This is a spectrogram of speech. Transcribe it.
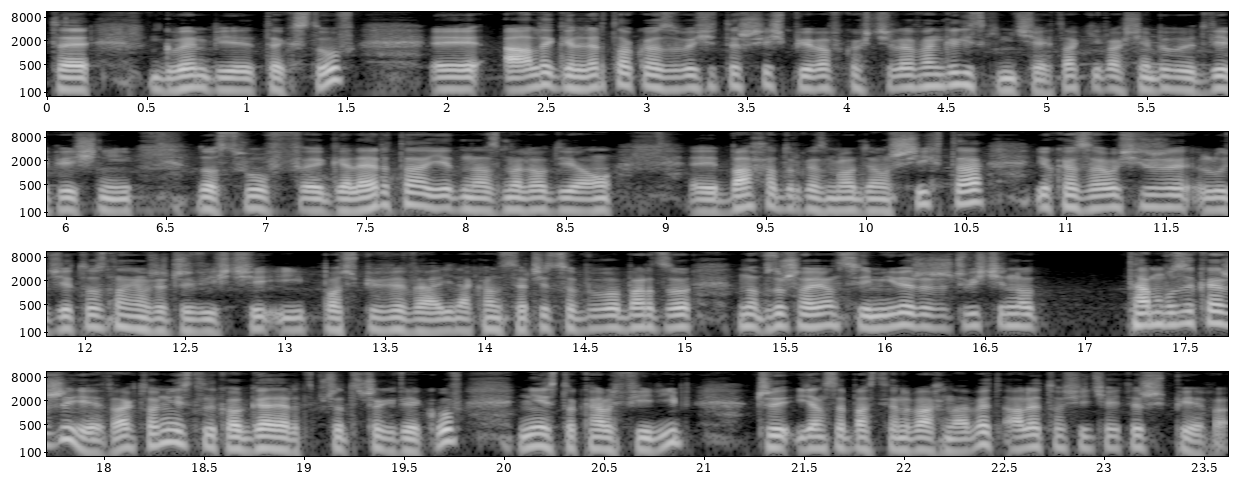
te głębie tekstów, y, ale Gellerta okazuje się też się śpiewa w kościele ewangelickim dzisiaj, tak? I właśnie były dwie pieśni do słów Gellerta, jedna z melodią y, Bacha, druga z melodią Schichta i okazało się, że ludzie to znają rzeczywiście i podśpiewywali na koncercie, co było bardzo no, wzruszające i miłe, że rzeczywiście no, ta muzyka żyje, tak? To nie jest tylko Gellert przed trzech wieków, nie jest to Karl Philipp, czy Jan Sebastian Bach nawet, ale to się dzisiaj też śpiewa.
